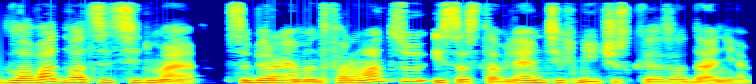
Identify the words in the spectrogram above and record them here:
Глава 27. Собираем информацию и составляем техническое задание.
